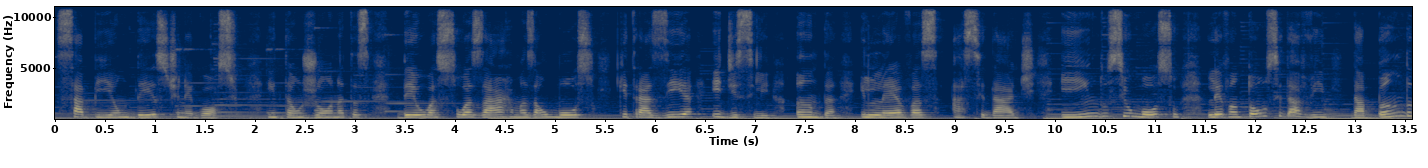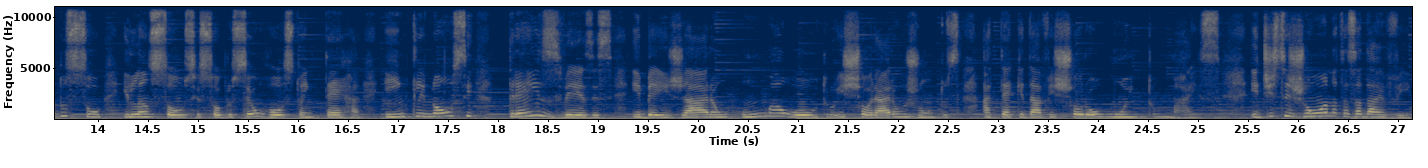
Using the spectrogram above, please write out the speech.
sabiam deste negócio. Então Jonatas deu as suas armas ao moço que trazia e disse-lhe: Anda e levas à cidade. E indo-se o moço, levantou-se Davi da banda do sul e lançou-se sobre o seu rosto em terra e inclinou-se três vezes e beijaram um ao outro e choraram juntos, até que Davi chorou muito mais. E disse Jonatas a Davi:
